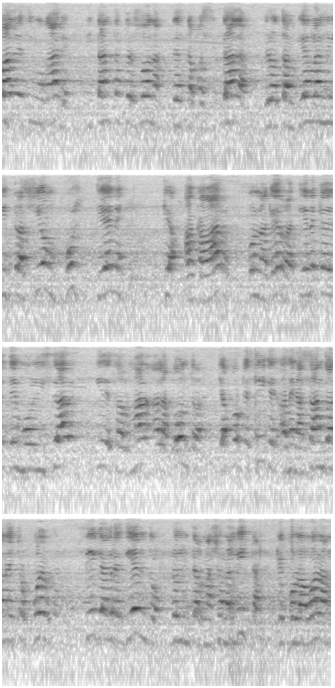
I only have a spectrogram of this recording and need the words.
padres sin hogares y tantas personas discapacitadas, pero también la administración Bush tiene que acabar con la guerra, tiene que desmovilizar y desarmar a la contra, ya porque sigue amenazando a nuestro pueblo, sigue agrediendo los internacionalistas que colaboran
